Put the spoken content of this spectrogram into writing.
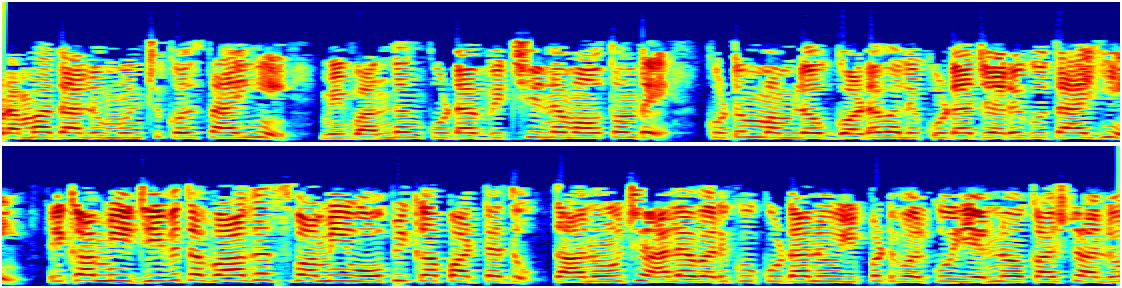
ప్రమాదాలు ముంచుకొస్తాయి. మీ బంధం కూడా విచ్ఛిన్నమవుతుంది. కుటుంబంలో గొడవలు కూడా జరుగుతాయి. ఇక మీ జీవిత భాగస్వామి ఓపిక పట్టదు. తాను చాలా వరకు కూడాను ఇప్పటి వరకు ఎన్నో కష్టాలు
